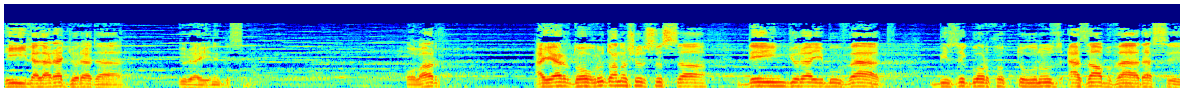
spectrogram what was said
hilələrə görə də ürəyini qısma. Onlar, əgər doğru danışırsınızsa, deyin görək bu vəd, bizi qorxutduğunuz əzab vədəsi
